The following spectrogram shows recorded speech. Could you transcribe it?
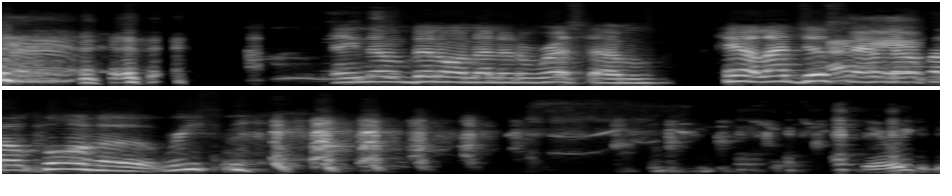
Ain't never been on none of the rest of them. Hell, I just I found have. out about Pornhub recently. yeah, we.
